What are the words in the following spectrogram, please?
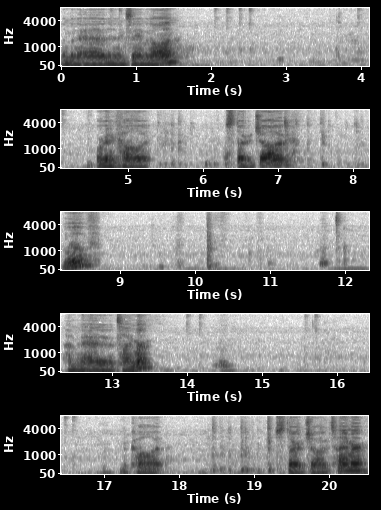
I'm going to add an examine on. We're going to call it start jog move. I'm going to add in a timer. To call it start jog timer.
